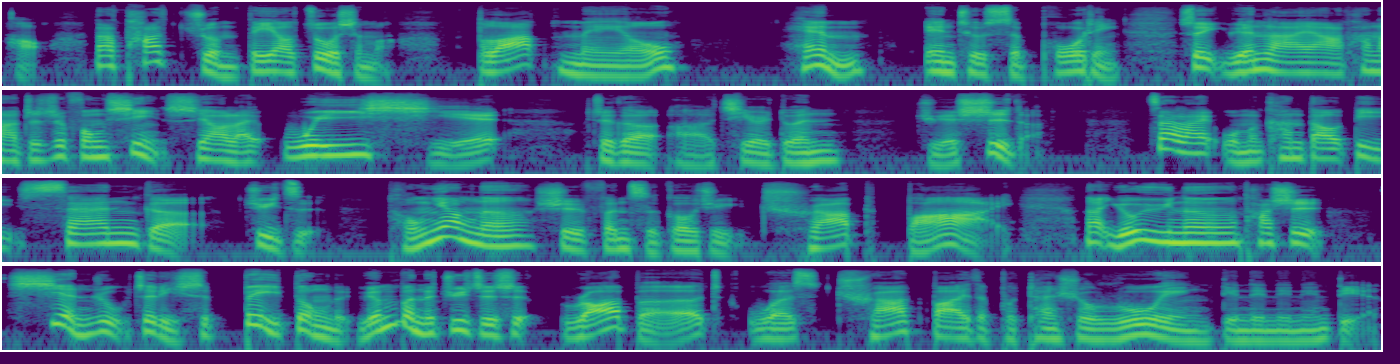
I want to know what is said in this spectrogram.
好，那他准备要做什么？Blackmail him into supporting。所以原来啊，他拿着这封信是要来威胁这个呃吉尔顿爵士的。再来，我们看到第三个句子，同样呢是分词构句，trapped by。那由于呢它是陷入，这里是被动的，原本的句子是 Robert was trapped by the potential ruin 点点点点点。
